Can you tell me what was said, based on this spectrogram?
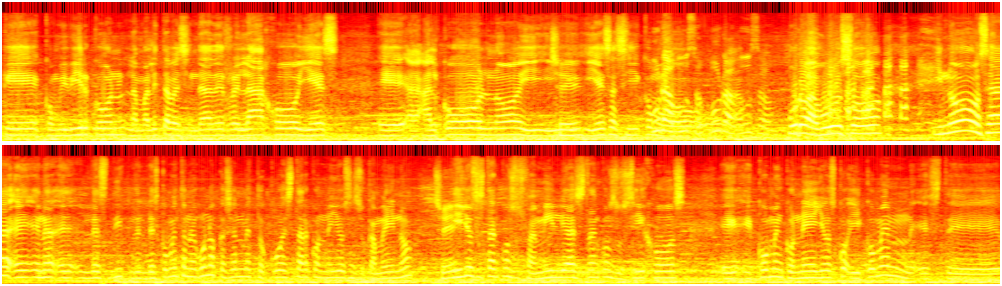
que convivir con la maldita vecindad es relajo y es eh, alcohol, ¿no? Y, y- Sí. y es así como... Puro abuso, puro abuso. Puro abuso. y no, o sea, eh, en- eh, les, les comento, en alguna ocasión me tocó estar con ellos en su camerino. Sí. Y ellos están con sus familias, están con sus hijos, eh, eh, comen con ellos co- y comen, este,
